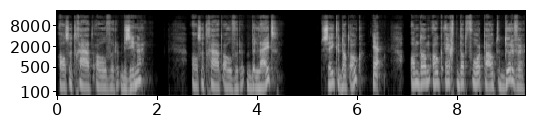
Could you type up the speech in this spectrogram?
als het gaat over bezinnen. Als het gaat over beleid. Zeker dat ook. ja. Om dan ook echt dat voortouw te durven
